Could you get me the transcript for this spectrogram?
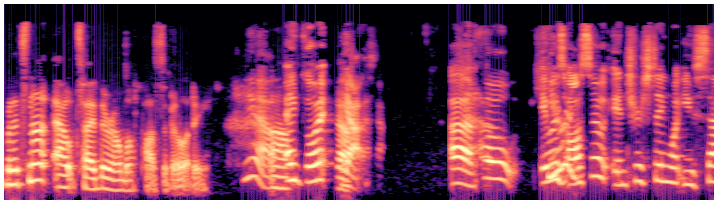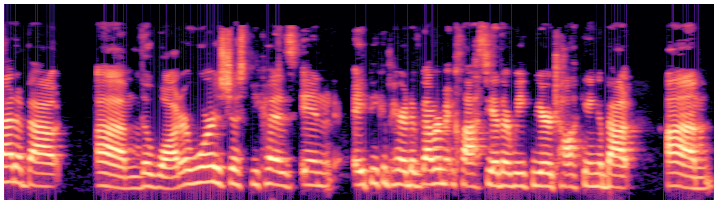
but it's not outside the realm of possibility. Yeah. Um, and going, yeah. yes. Um, so it was here- also interesting what you said about um, the water wars, just because in AP Comparative Government class the other week we were talking about um,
